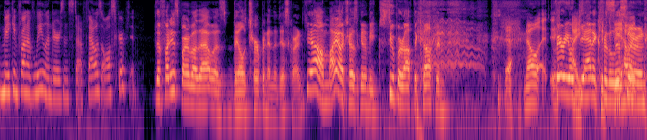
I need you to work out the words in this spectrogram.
making fun of Lelanders and stuff. That was all scripted. The funniest part about that was Bill chirping in the Discord. Yeah, my outro is going to be super off the cuff and No, it- very organic could for the listener. it-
